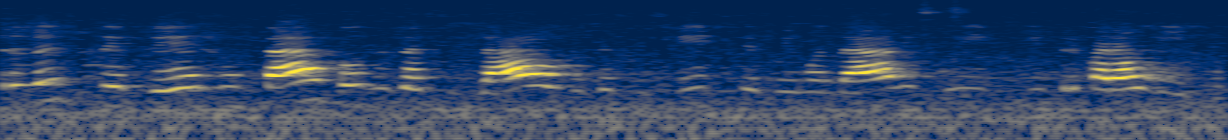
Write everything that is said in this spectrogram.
transcrever, juntar todos esses áudios, esses vídeos que eles me mandaram e, e preparar o livro.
